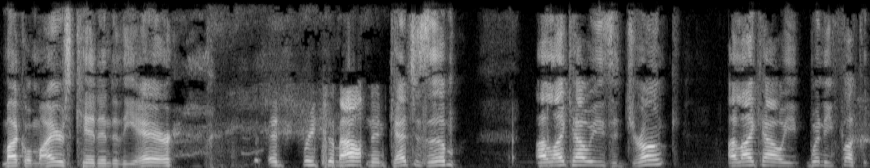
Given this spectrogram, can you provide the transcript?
Michael Myers kid into the air and freaks him out and then catches him. I like how he's a drunk. I like how he when he fucking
